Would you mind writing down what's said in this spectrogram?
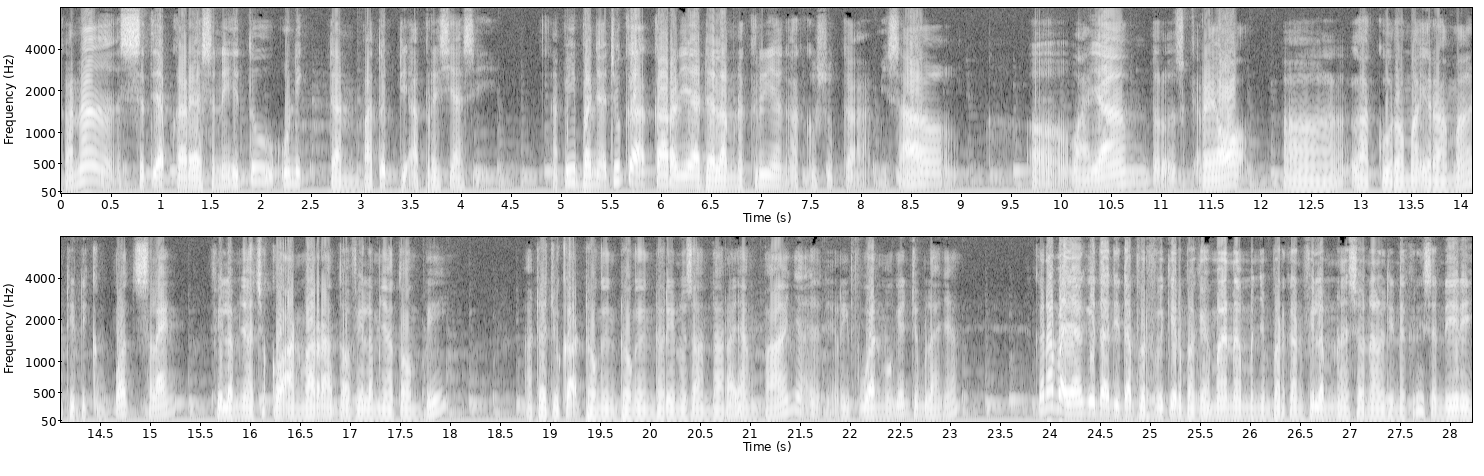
Karena setiap karya seni itu unik dan patut diapresiasi. Tapi banyak juga karya dalam negeri yang aku suka. Misal uh, wayang terus reo uh, lagu Roma Irama Didi Kempot Slang filmnya Joko Anwar atau filmnya Tompi ada juga dongeng-dongeng dari Nusantara yang banyak ribuan mungkin jumlahnya. Kenapa ya kita tidak berpikir bagaimana menyebarkan film nasional di negeri sendiri?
